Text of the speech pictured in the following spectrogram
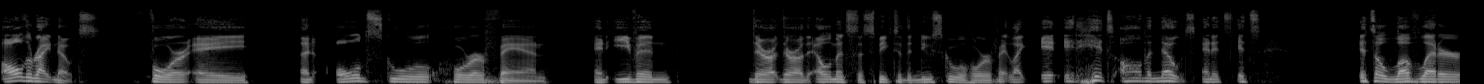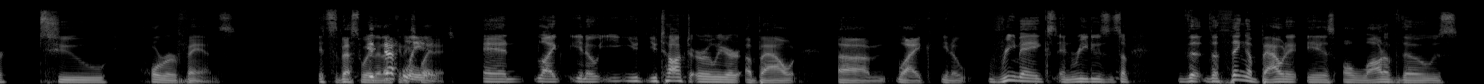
all the right notes for a an old school horror fan and even there are there are the elements that speak to the new school horror fan. Like it it hits all the notes and it's it's it's a love letter to horror fans. It's the best way It that i can explain is. it and like you know you you talked earlier about um like you know remakes and redos and stuff the the thing about it is a lot of those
